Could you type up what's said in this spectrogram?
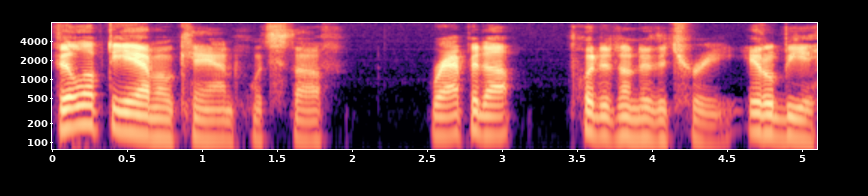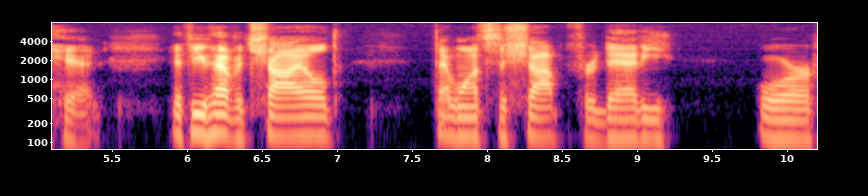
Fill up the ammo can with stuff, wrap it up, put it under the tree. It'll be a hit. If you have a child that wants to shop for daddy or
